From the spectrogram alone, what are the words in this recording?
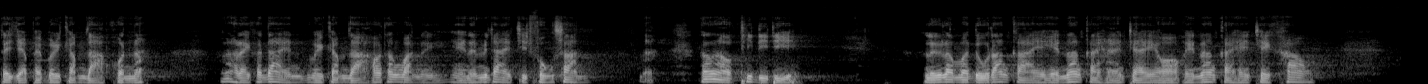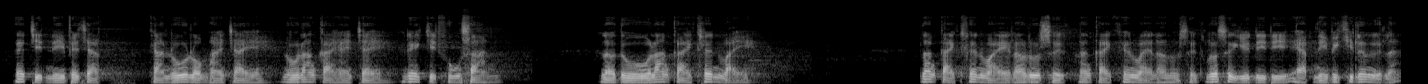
แต่อย่าไปบริกรรมด่าคนนะ อะไรก็ได้บริกรรมด่าเขาทั้งวันเลยอย่างนั้นไม่ได้จิตฟุ้งซ่านนะต้องเอาที่ดีๆ หรือเรามาดูร่างกายเห็นร่างกายหายใจออก เห็นร่างกายหายใจเข้าถ้าจิตหนีไปจากการรู้ลมหายใจ รู้ร่างกายหายใจ เรียกจิตฟุ้งซ่าน เราดูร่างกายเคลื่อนไหว ร่างกายเคลื่อนไหวแล้วรู้สึก ร่างกายเคลื่อนไหวแล้วรู้สึก รู้สึกอยู่ดีๆ แอบหนีไปคิดเรื่องอื่นแล้ว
